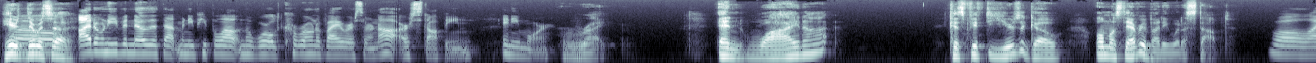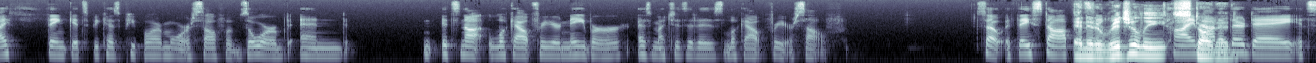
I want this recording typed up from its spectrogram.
Here, there was a I don't even know that that many people out in the world, coronavirus or not, are stopping anymore. right, and why not? Because 50 years ago, almost everybody would have stopped. Well, I think it's because people are more self absorbed and it's not look out for your neighbor as much as it is look out for yourself. So if they stop And it originally time out of started their day, it's,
